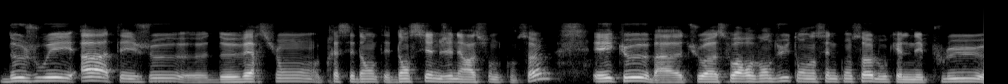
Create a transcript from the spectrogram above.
de jouer à tes jeux euh, de version précédente et d'ancienne génération de consoles, et que bah, tu as soit revendu ton ancienne console ou qu'elle n'est plus,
